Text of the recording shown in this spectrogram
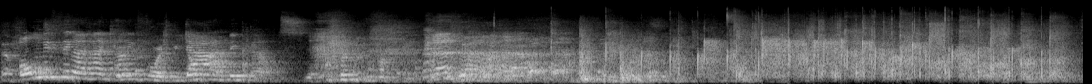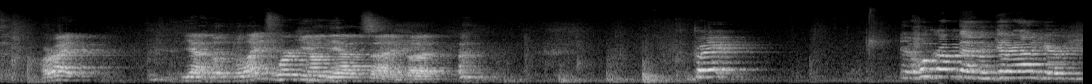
The only thing I'm not accounting for is we don't have big bounce. All right. Yeah, the, the light's working on the outside, but Hook her up then and get her out of here.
